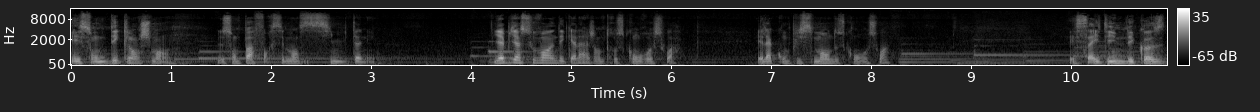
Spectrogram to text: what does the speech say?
et son déclenchement ne sont pas forcément simultanés. Il y a bien souvent un décalage entre ce qu'on reçoit et l'accomplissement de ce qu'on reçoit. Et ça a été une des causes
